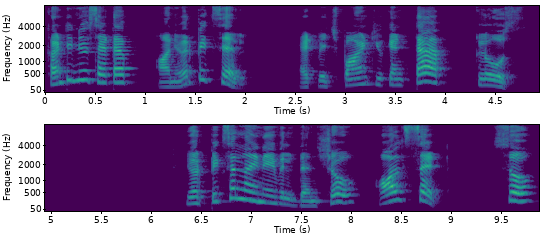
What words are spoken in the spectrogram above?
Continue Setup on your Pixel, at which point you can tap Close. Your Pixel 9a will then show All Set. So,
